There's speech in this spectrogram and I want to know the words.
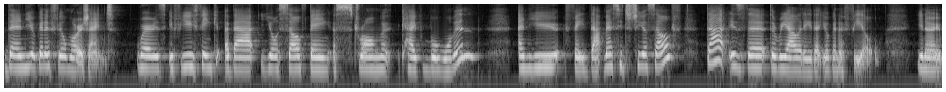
then you're going to feel more ashamed. Whereas if you think about yourself being a strong, capable woman, and you feed that message to yourself, that is the, the reality that you're going to feel. You know,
